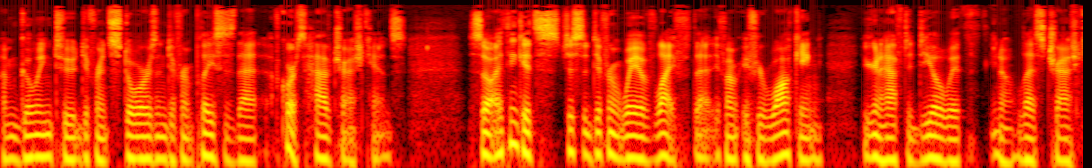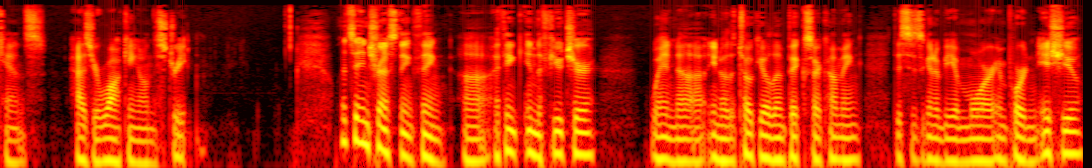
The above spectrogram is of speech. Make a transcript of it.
I'm going to different stores and different places that, of course, have trash cans. So I think it's just a different way of life. That if I'm if you're walking, you're going to have to deal with you know less trash cans as you're walking on the street. What's an interesting thing? Uh, I think in the future, when uh, you know the Tokyo Olympics are coming, this is going to be a more important issue.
